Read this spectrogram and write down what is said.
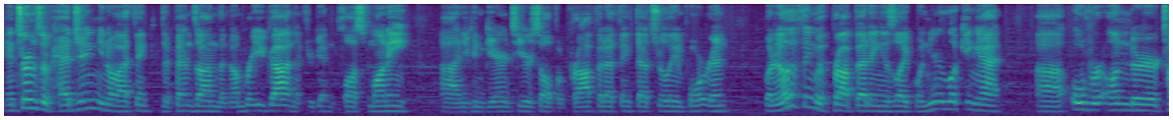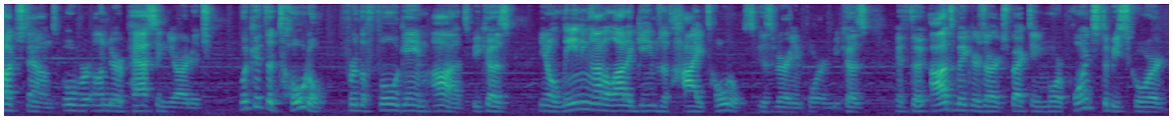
In terms of hedging, you know, I think depends on the number you got, and if you're getting plus money uh, and you can guarantee yourself a profit, I think that's really important. But another thing with prop betting is like when you're looking at uh, over under touchdowns, over under passing yardage, look at the total for the full game odds because you know leaning on a lot of games with high totals is very important because if the odds makers are expecting more points to be scored,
